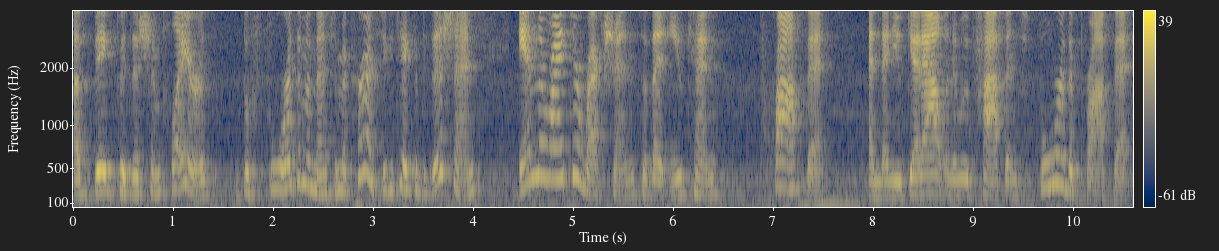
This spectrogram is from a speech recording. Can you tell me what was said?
of big position players before the momentum occurs. So you can take the position in the right direction so that you can profit and then you get out when the move happens for the profit.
